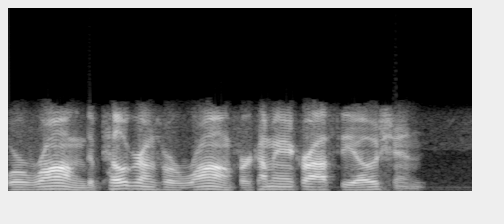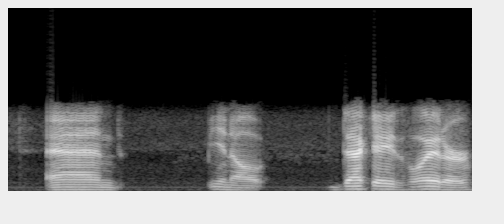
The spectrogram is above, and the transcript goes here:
were wrong. The Pilgrims were wrong for coming across the ocean, and you know, decades later,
